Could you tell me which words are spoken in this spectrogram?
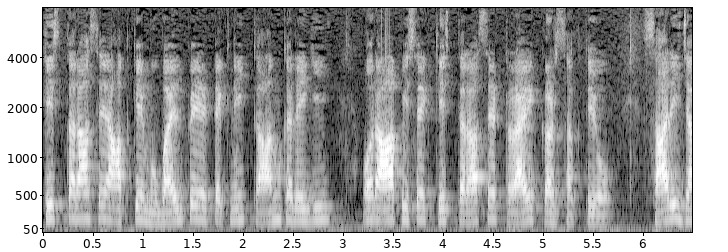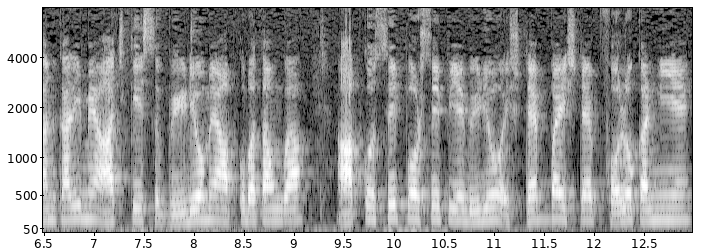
किस तरह से आपके मोबाइल पे ये टेक्निक काम करेगी? और आप इसे किस तरह से ट्राई कर सकते हो? सारी जानकारी मैं आज की इस वीडियो में आपको बताऊँगा। आपको सिर्फ़ और सिर्फ़ ये video step by step follow करनी है।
